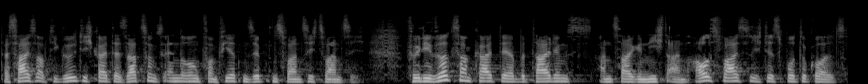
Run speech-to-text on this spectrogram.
das heißt auf die Gültigkeit der Satzungsänderung vom 4.7.2020. Für die Wirksamkeit der Beteiligungsanzeige nicht an. Ausweislich des Protokolls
